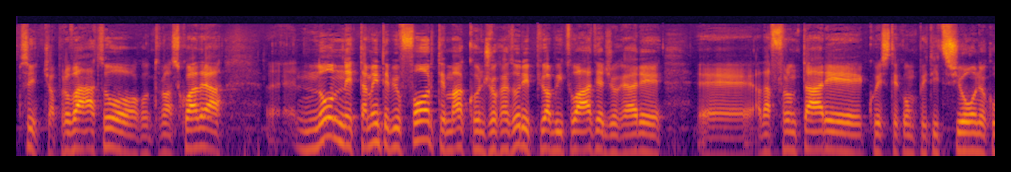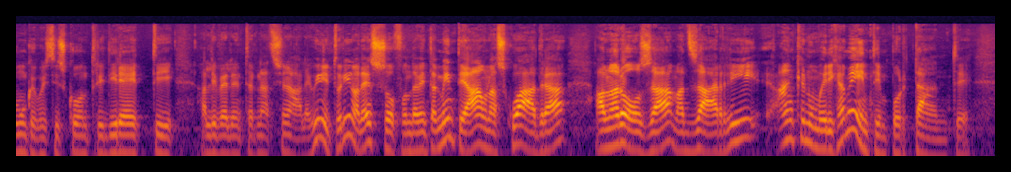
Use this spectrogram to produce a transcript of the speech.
Sì, ci ha provato contro una squadra non nettamente più forte ma con giocatori più abituati a giocare eh, ad affrontare queste competizioni o comunque questi scontri diretti a livello internazionale. Quindi il Torino adesso fondamentalmente ha una squadra, ha una rosa, Mazzarri, anche numericamente importante.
